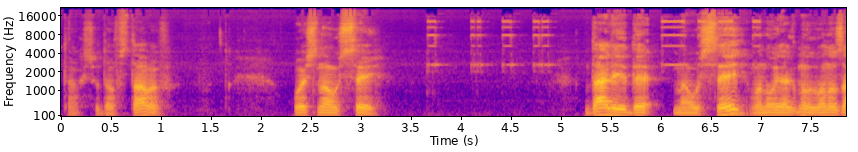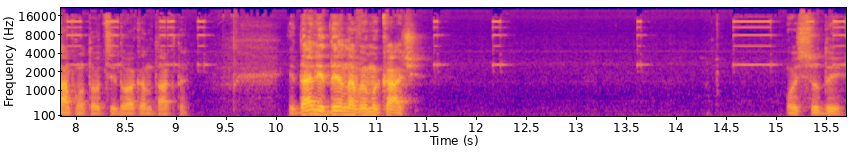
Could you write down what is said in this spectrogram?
Так, сюди вставив. Ось на ось цей. Далі йде на ось цей, воно, ну, воно замкнуто, ці два контакти. І далі йде на вимикач. Ось сюди,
